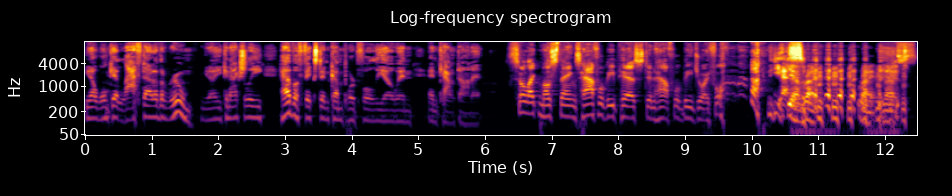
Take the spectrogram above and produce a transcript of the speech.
you know, won't get laughed out of the room. You know, you can actually have a fixed income portfolio and, and count on it. So, like most things, half will be pissed and half will be joyful. Yes. Yeah, right, right. And that's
